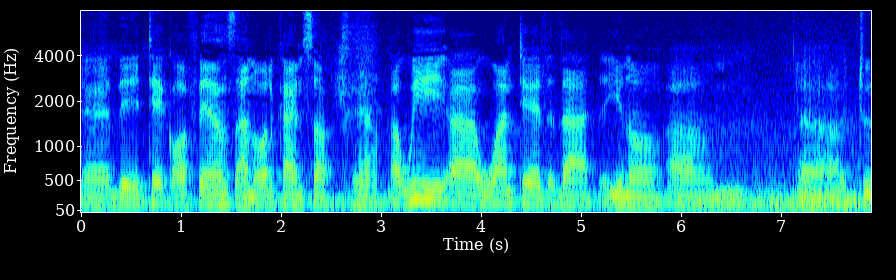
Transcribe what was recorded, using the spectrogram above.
uh, they take offense and all kinds of. Yeah. Uh, we uh, wanted that, you know, um, uh, to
